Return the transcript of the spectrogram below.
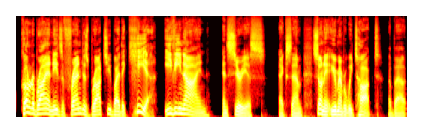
Conan O'Brien Needs a Friend is brought to you by the Kia EV9 and Sirius XM. Sona, you remember we talked about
